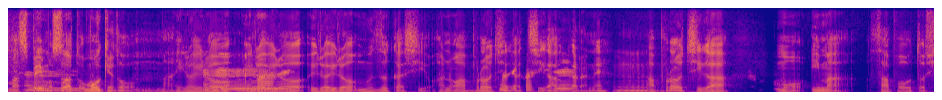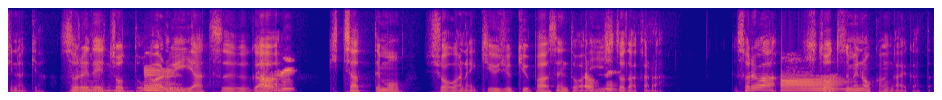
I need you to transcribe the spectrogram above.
まあスペインもそうだと思うけど、まあいろいろうんいろいろいろいろ難しいよ。あのアプローチが違うからね。うん。アプローチがもう今サポートしなきゃ。それでちょっと悪いやつそが。来ちゃってもしょうがない。99%はいい人だから。それはあー一つ目の考え方。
